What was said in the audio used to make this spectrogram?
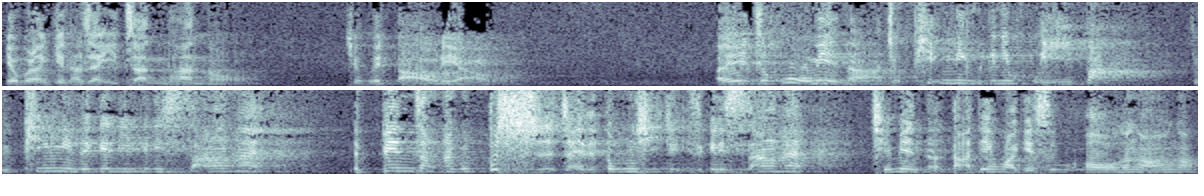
要不然给他这样一赞叹哦，就会倒了。哎，这后面呢，就拼命的跟你回谤，就拼命的跟你跟你伤害。那个不实在的东西，就一直给你伤害。前面打电话给师傅，哦，很好很好。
